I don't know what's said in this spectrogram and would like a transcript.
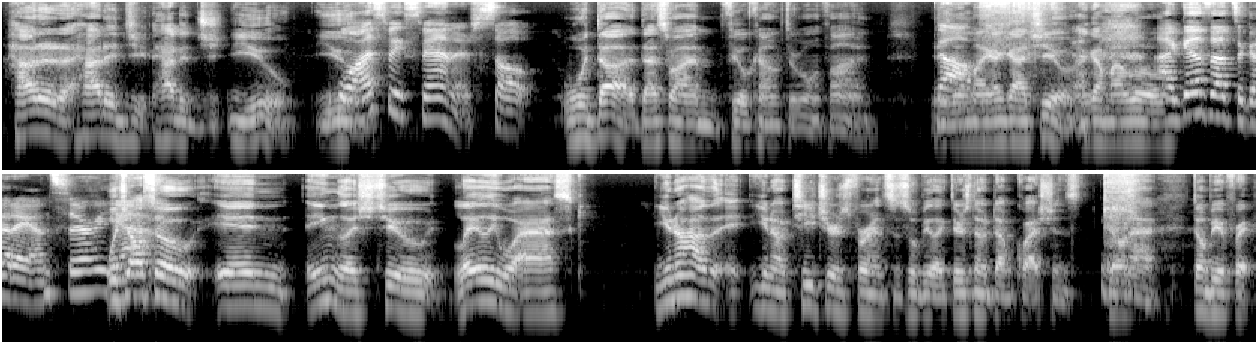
How did how did you how did you you? Well, I speak Spanish, so Well, duh. That's why I feel comfortable and fine. No. I'm like, I got you. I got my little. I guess that's a good answer. Which yeah. also in English too, Leili will ask. You know how the, you know teachers, for instance, will be like, "There's no dumb questions. Don't act. Don't be afraid."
